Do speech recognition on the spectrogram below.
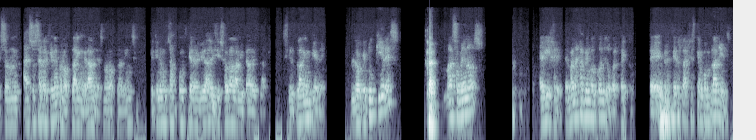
son, a eso se refieren con los plugins grandes, ¿no? Los plugins que tienen muchas funcionalidades y sobra la mitad del plugin. Si el plugin tiene lo que tú quieres, más o menos, elige, ¿te manejas bien el código? Perfecto. ¿Te prefieres la gestión con plugins?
